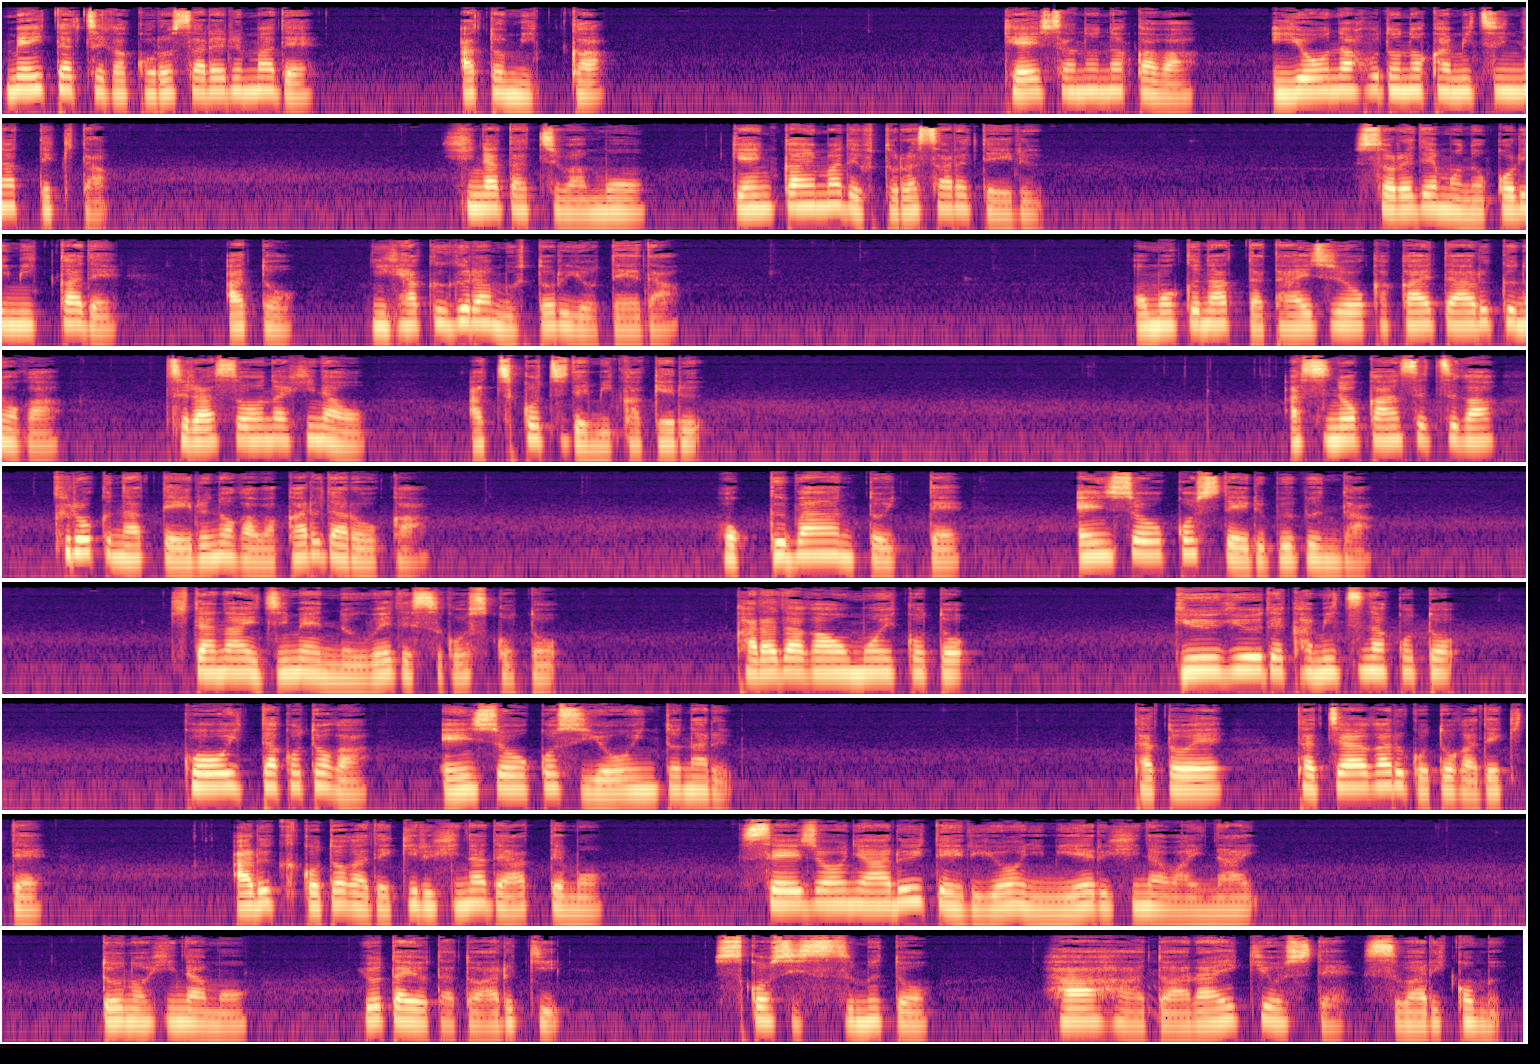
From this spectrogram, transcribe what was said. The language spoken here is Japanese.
メイたちが殺されるまで、あと三日。傾斜の中は異様なほどの過密になってきた。ヒナたちはもう限界まで太らされている。それでも残り三日で、あと200グラム太る予定だ。重くなった体重を抱えて歩くのが辛そうなヒナをあちこちで見かける。足の関節が黒くなっているのがわかるだろうか。ホックバーンといって炎症を起こしている部分だ。汚い地面の上で過ごすこと、体が重いこと、ぎゅうぎゅうで過密なこと、こういったことが炎症を起こす要因となる。たとえ立ち上がることができて、歩くことができるヒナであっても、正常に歩いているように見えるヒナはいない。どのヒナもよたよたと歩き、少し進むと、はあはあと荒い息をして座り込む。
